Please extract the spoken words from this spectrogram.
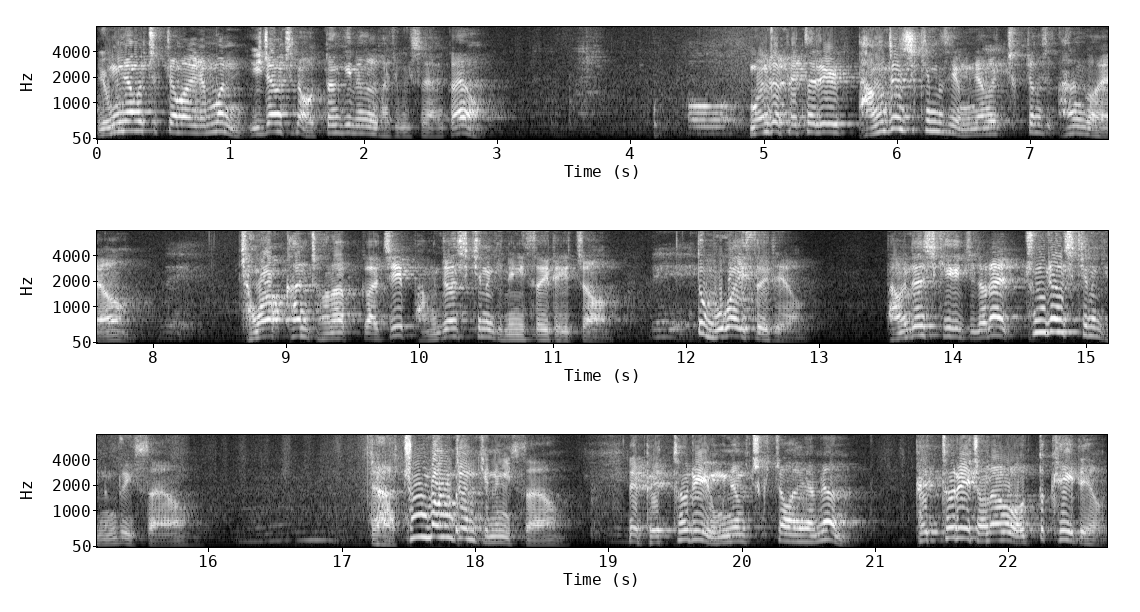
용량을 측정하려면 이 장치는 어떤 기능을 가지고 있어야 할까요? 어. 먼저 배터리를 방전시키면서 용량을 측정하는 거예요. 네. 정확한 전압까지 방전시키는 기능이 있어야 되겠죠. 네. 또 뭐가 있어야 돼요? 방전시키기 전에 충전시키는 기능도 있어요. 자, 충방전 기능이 있어요. 근데 배터리 용량 측정하려면 배터리 전압을 어떻게 해야 돼요?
